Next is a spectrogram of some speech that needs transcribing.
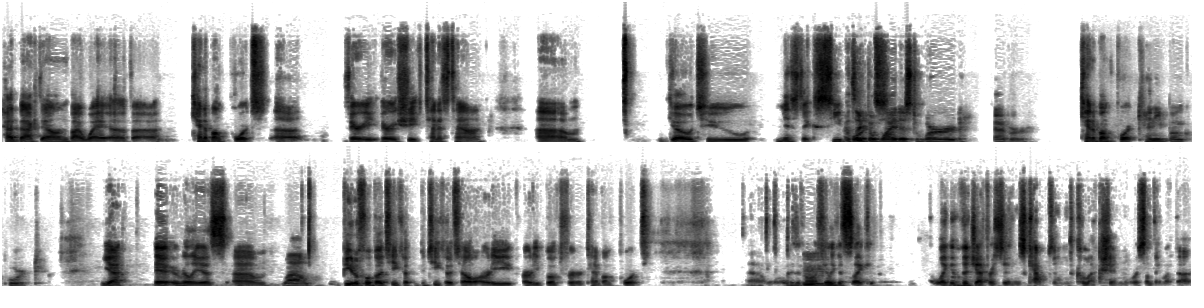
head back down by way of uh, Kennebunkport, uh, very very chic tennis town. Um, go to Mystic Seaport. That's like the widest word ever. Kennebunkport. Kenny Bunkport. Yeah, it, it really is. Um, Wow. beautiful boutique boutique hotel already already booked for Kennebunkport. Uh, what is it called? I Mm. feel like it's like like the Jefferson's Captain Collection or something like that.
